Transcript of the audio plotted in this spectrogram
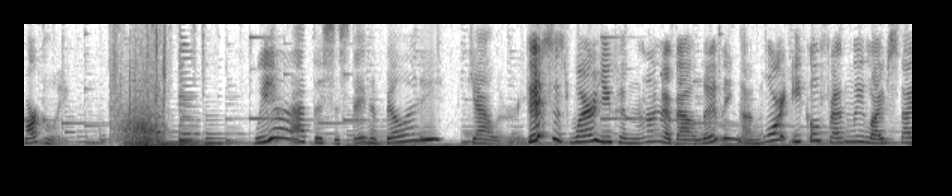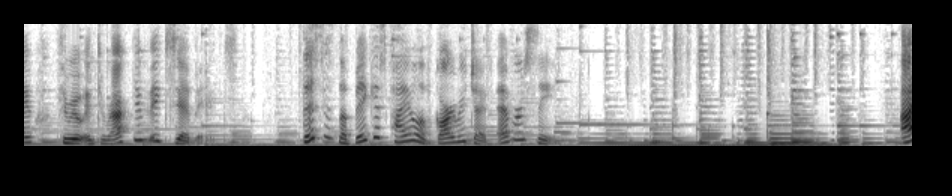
Sparkling. We are at the Sustainability Gallery. This is where you can learn about living a more eco-friendly lifestyle through interactive exhibits. This is the biggest pile of garbage I've ever seen. I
